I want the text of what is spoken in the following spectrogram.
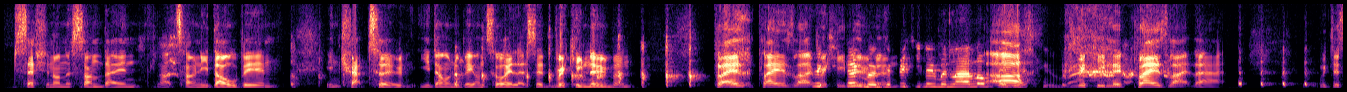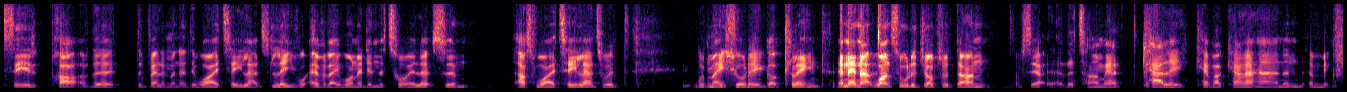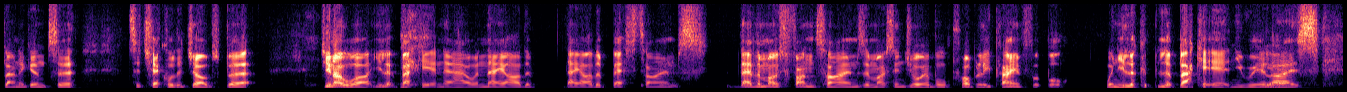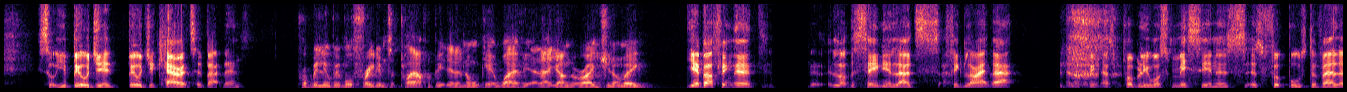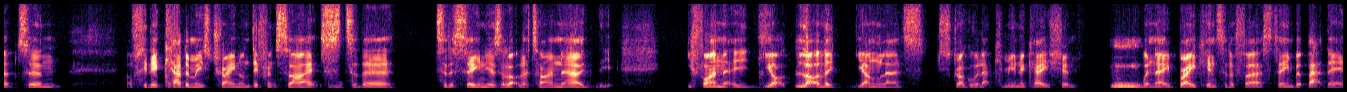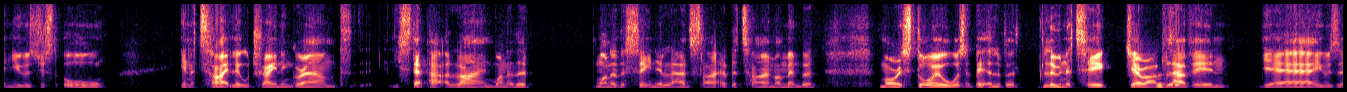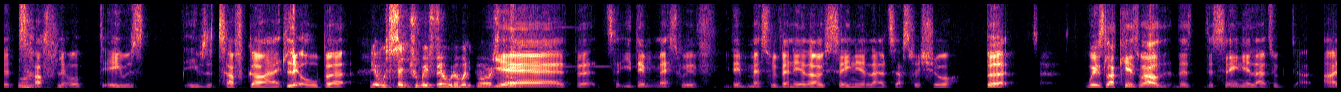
session on a Sunday, and like Tony Dolby in in Trap Two, you don't want to be on toilets. At Ricky Newman, players players like Ricky, Ricky Newman, Newman. Ricky Newman lay along oh, Ricky players like that. we just see as part of the development of the YT lads leave whatever they wanted in the toilets, and us YT lads would would make sure that it got cleaned. And then uh, once all the jobs were done, obviously uh, at the time we had Callie, Kev Callahan, and, and Mick Flanagan to to check all the jobs. But do you know what? You look back at it now, and they are the they are the best times. They're the most fun times and most enjoyable, probably playing football. When you look look back at it and you realise, yeah. sort of, you build your build your character back then. Probably a little bit more freedom to play up a bit then and don't get away with it at that younger age. You know what I mean? Yeah, but I think that a lot of the senior lads, I think, like that, and I think that's probably what's missing as as football's developed and obviously the academies train on different sites mm. to the to the seniors a lot of the time now. You find that a lot of the young lads struggle with that communication mm. when they break into the first team. But back then, you was just all in a tight little training ground. You step out of line. One of the one of the senior lads like at the time. I remember Maurice Doyle was a bit of a lunatic. Gerard Lavin, yeah, he was a mm-hmm. tough little. He was he was a tough guy, little but little central midfielder, wasn't he, Maurice? Yeah, but you didn't mess with you didn't mess with any of those senior lads, that's for sure. But we was lucky as well. The the senior lads, were, uh, I,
